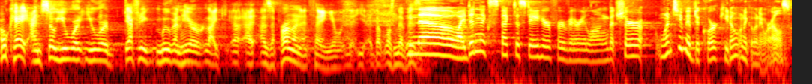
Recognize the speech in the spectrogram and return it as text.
okay, and so you were you were definitely moving here like uh, as a permanent thing. You, you, that wasn't a visit. No, I didn't expect to stay here for very long, but sure, once you move to Cork, you don't want to go anywhere else.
